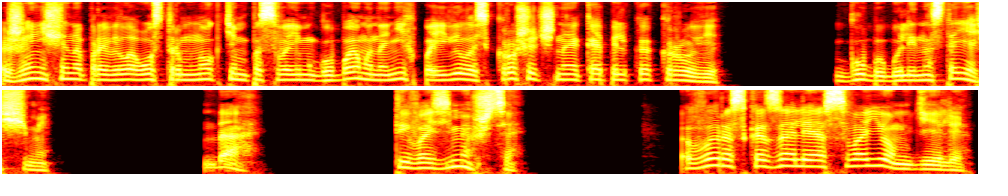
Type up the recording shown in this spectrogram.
Женщина провела острым ногтем по своим губам, и на них появилась крошечная капелька крови. Губы были настоящими. Да, ты возьмешься. Вы рассказали о своем деле.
